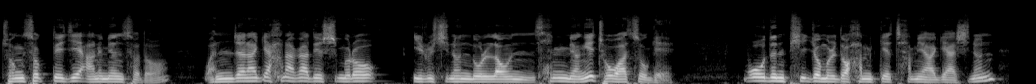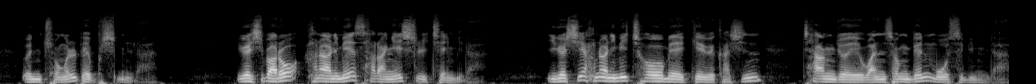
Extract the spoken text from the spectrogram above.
종속되지 않으면서도 완전하게 하나가 되심으로 이루시는 놀라운 생명의 조화 속에 모든 피조물도 함께 참여하게 하시는 은총을 베푸십니다. 이것이 바로 하나님의 사랑의 실체입니다. 이것이 하나님이 처음에 계획하신 창조의 완성된 모습입니다.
